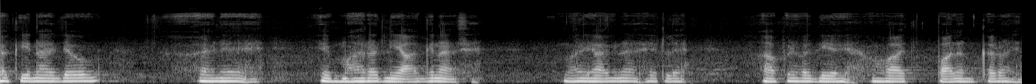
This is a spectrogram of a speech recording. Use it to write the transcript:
છકી ના જવું, અને એ મહારાજની આજ્ઞા છે. મારી આજ્ઞા છે એટલે આપણે બધી વાત પાલન કરવાની.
